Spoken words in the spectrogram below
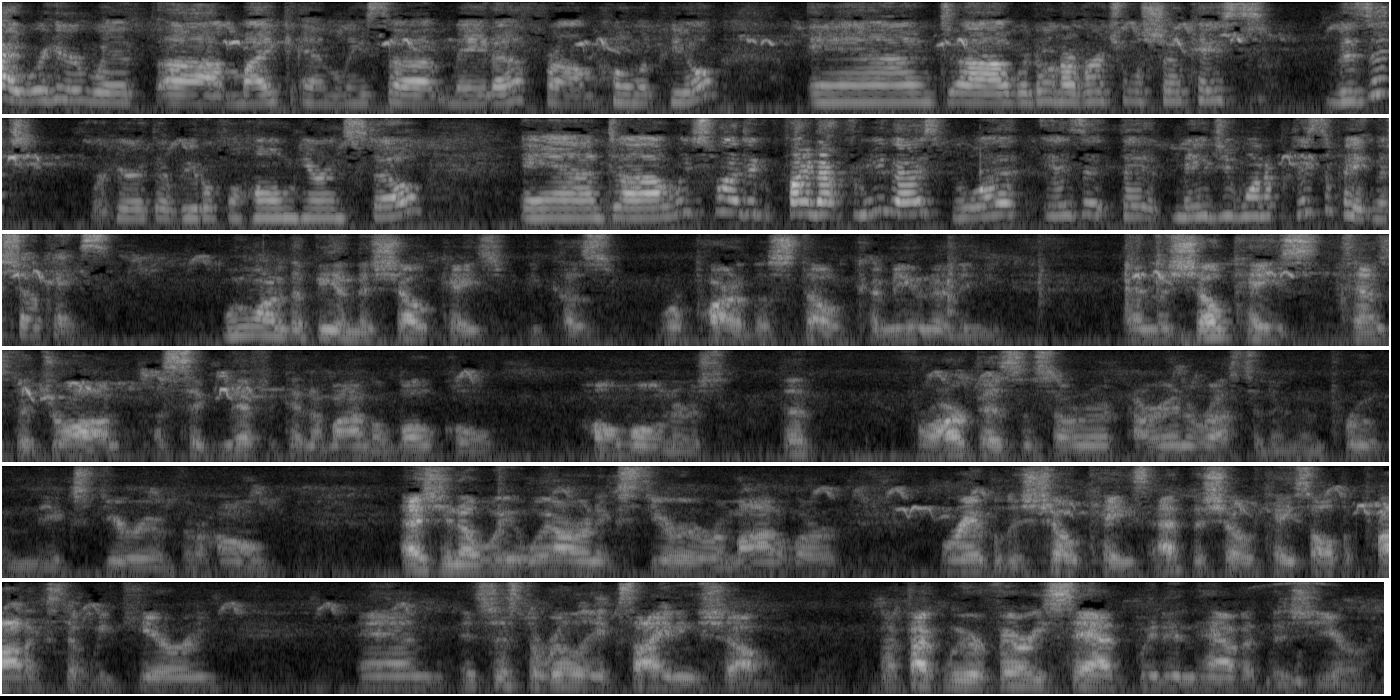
Hi, we're here with uh, Mike and Lisa Maida from Home Appeal, and uh, we're doing our virtual showcase visit. We're here at their beautiful home here in Stow, and uh, we just wanted to find out from you guys what is it that made you want to participate in the showcase? We wanted to be in the showcase because we're part of the Stow community, and the showcase tends to draw a significant amount of local homeowners that, for our business, are, are interested in improving the exterior of their home. As you know, we, we are an exterior remodeler. We're able to showcase at the showcase all the products that we carry. And it's just a really exciting show. In fact, we were very sad we didn't have it this year.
